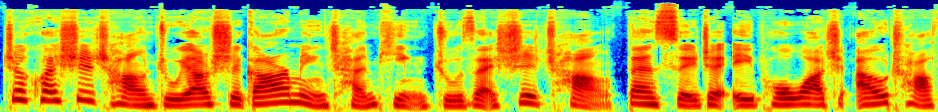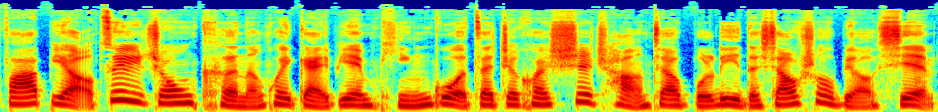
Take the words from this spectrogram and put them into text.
这块市场主要是 Garmin 产品主宰市场，但随着 Apple Watch Ultra 发表，最终可能会改变苹果在这块市场较不利的销售表现。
